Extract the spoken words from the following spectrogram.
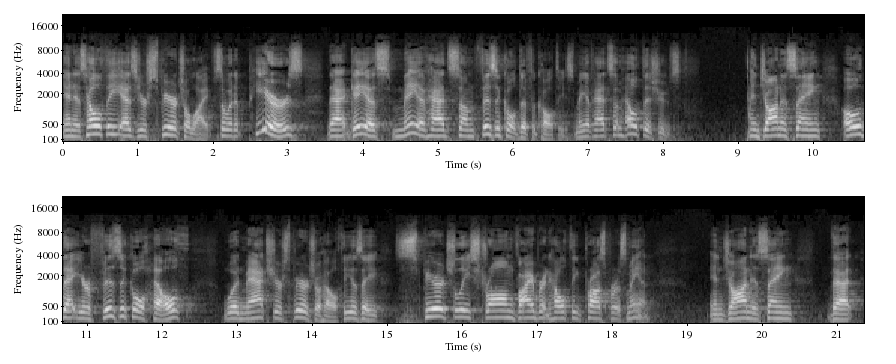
and as healthy as your spiritual life. So it appears that Gaius may have had some physical difficulties, may have had some health issues. And John is saying, Oh, that your physical health would match your spiritual health. He is a spiritually strong, vibrant, healthy, prosperous man. And John is saying that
